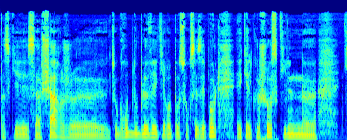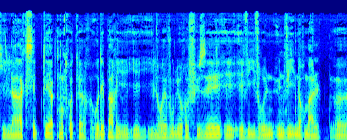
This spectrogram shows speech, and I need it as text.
parce que sa charge, euh, ce groupe W qui repose sur ses épaules, est quelque chose qu'il a accepté à contre-cœur. Au départ, il, aurait voulu refuser et, vivre une, vie normale, euh,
